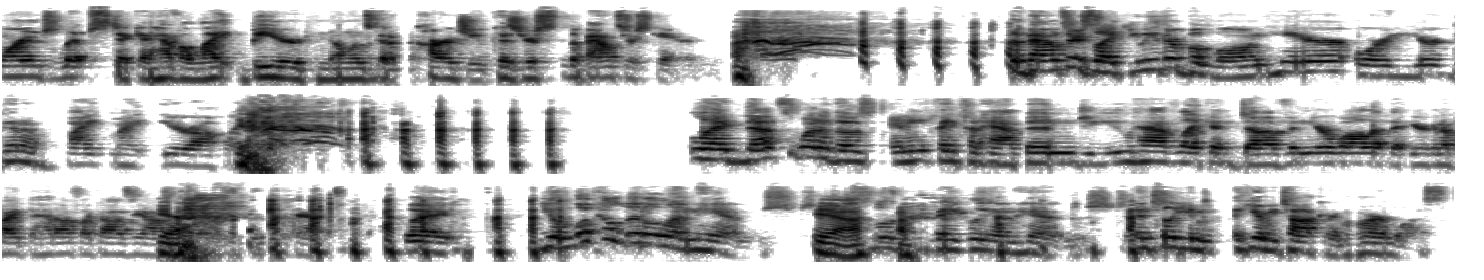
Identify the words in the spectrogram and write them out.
orange lipstick and have a light beard, no one's going to card you because you're the bouncer's scared. the bouncer's like, you either belong here or you're gonna bite my ear off like like that's one of those anything could happen. Do you have like a dove in your wallet that you're gonna bite the head off like Ozzy Osbourne? Okay. Like you look a little unhinged. Yeah. just look vaguely unhinged until you hear me talking. I'm harmless.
